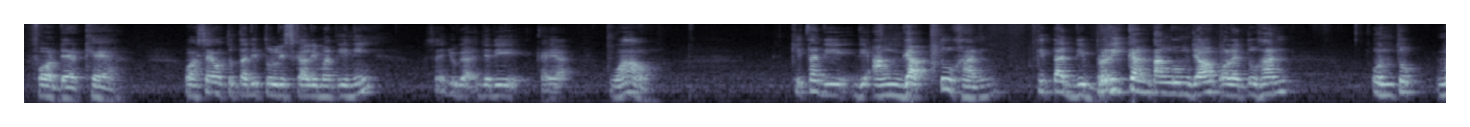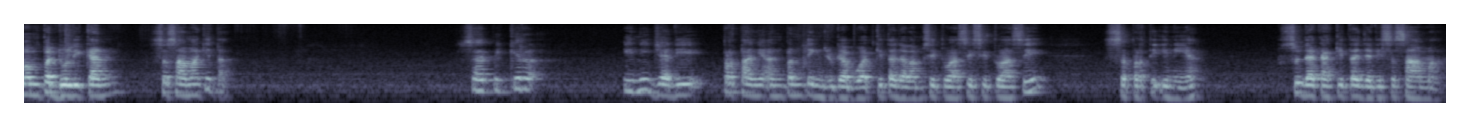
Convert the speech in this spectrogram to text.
for their care. Wah, saya waktu tadi tulis kalimat ini, Saya juga jadi kayak wow. Kita di, dianggap Tuhan, kita diberikan tanggung jawab oleh Tuhan untuk mempedulikan sesama kita. Saya pikir ini jadi pertanyaan penting juga buat kita dalam situasi-situasi seperti ini ya. Sudahkah kita jadi sesama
